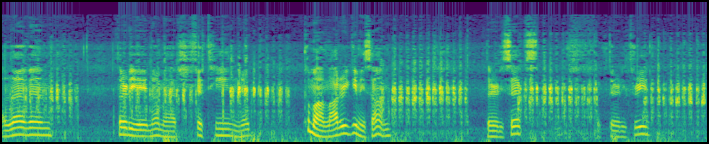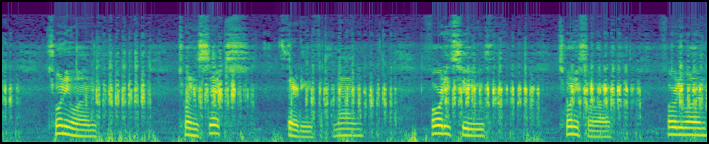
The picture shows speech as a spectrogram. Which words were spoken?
11. 38. No match. 15. Nope. Come on, lottery. Give me some. 36. 33. 21. 26. 39. 42. 24. 41.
